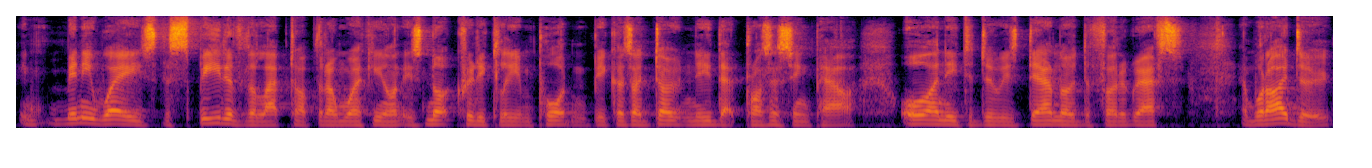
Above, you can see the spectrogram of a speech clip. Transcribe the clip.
in many ways, the speed of the laptop that I'm working on is not critically important because I don't need that processing power. All I need to do is download the photographs. And what I do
